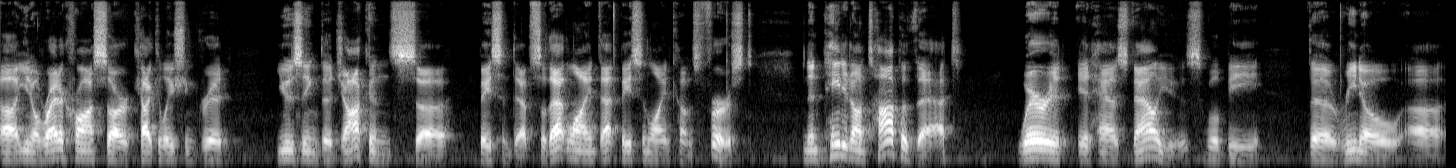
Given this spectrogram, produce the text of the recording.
uh, you know, right across our calculation grid using the Jachens uh, basin depth. So that line, that basin line comes first, and then painted on top of that, where it, it has values, will be the Reno, uh,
